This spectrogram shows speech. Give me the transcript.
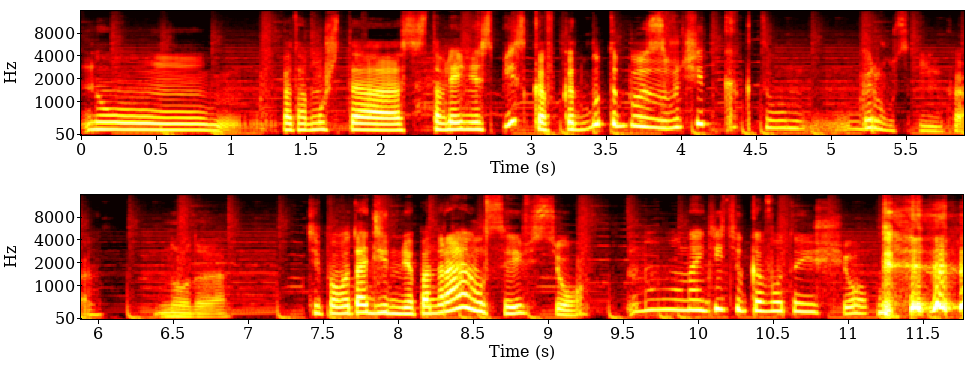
Ну, потому что составление списков как будто бы звучит как-то грустненько. Ну да. Типа вот один мне понравился и все. Ну, найдите кого-то еще.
